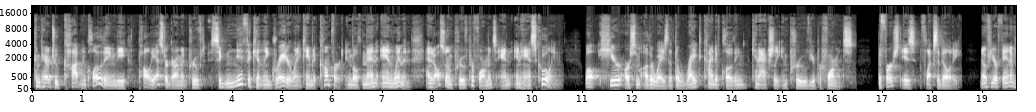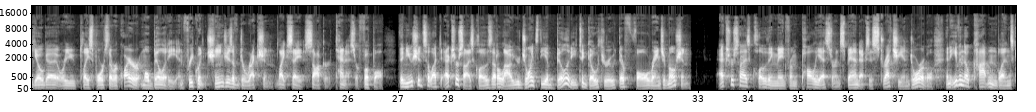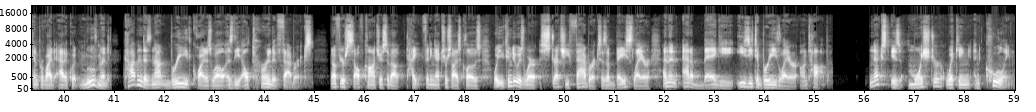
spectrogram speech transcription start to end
Compared to cotton clothing, the polyester garment proved significantly greater when it came to comfort in both men and women, and it also improved performance and enhanced cooling. Well, here are some other ways that the right kind of clothing can actually improve your performance. The first is flexibility. Now, if you're a fan of yoga or you play sports that require mobility and frequent changes of direction, like, say, soccer, tennis, or football, then you should select exercise clothes that allow your joints the ability to go through their full range of motion. Exercise clothing made from polyester and spandex is stretchy and durable, and even though cotton blends can provide adequate movement, cotton does not breathe quite as well as the alternative fabrics. Now, if you're self conscious about tight fitting exercise clothes, what you can do is wear stretchy fabrics as a base layer and then add a baggy, easy to breathe layer on top. Next is moisture wicking and cooling.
